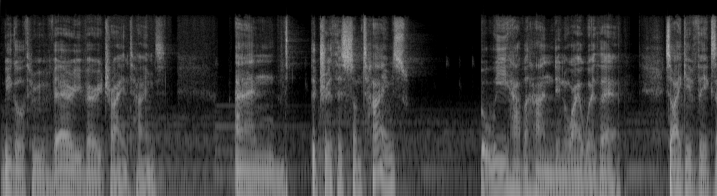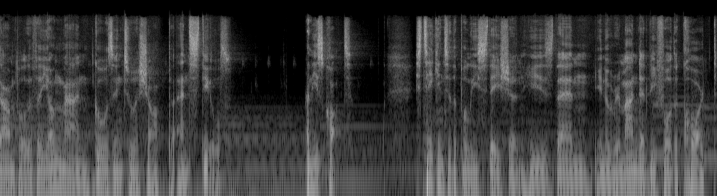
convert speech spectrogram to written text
We go through very, very trying times. And the truth is, sometimes we have a hand in why we're there. So I give the example if a young man goes into a shop and steals, and he's caught, he's taken to the police station, he's then, you know, remanded before the court,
